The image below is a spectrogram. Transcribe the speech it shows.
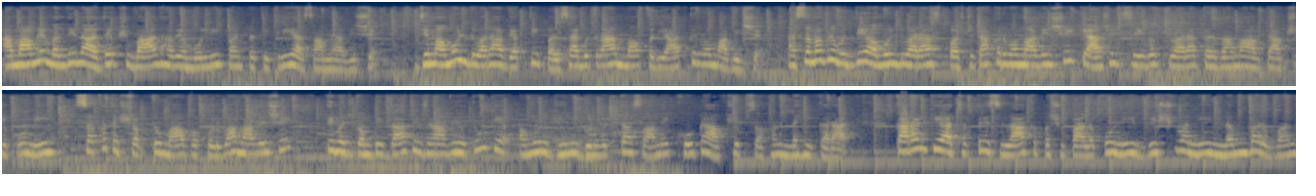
આ મામલે મંદિરના અધ્યક્ષ બાદ હવે અમૂલની પણ પ્રતિક્રિયા સામે આવી છે. જેમાં અમૂલ દ્વારા વ્યક્તિ પર સાયબર ક્રાઇમમાં ફરિયાદ કરવામાં આવી છે. આ સમગ્ર મુદ્દે અમૂલ દ્વારા સ્પષ્ટતા કરવામાં આવી છે કે આશિષ સેવક દ્વારા કરવામાં આવતા આક્ષેપોને સખત શબ્દોમાં વખોડવામાં આવે છે. તેમજ ગંભીરતાથી જણાવ્યું હતું કે અમૂલ ઘીની ગુણવત્તા સામે ખોટા આક્ષેપ સહન નહીં કરાય. કારણ કે આ છત્રીસ લાખ પશુપાલકોની વિશ્વની નંબર વન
